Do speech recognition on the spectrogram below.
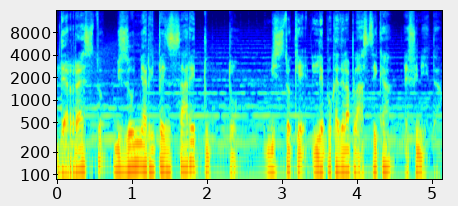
Del resto bisogna ripensare tutto, visto che l'epoca della plastica è finita.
